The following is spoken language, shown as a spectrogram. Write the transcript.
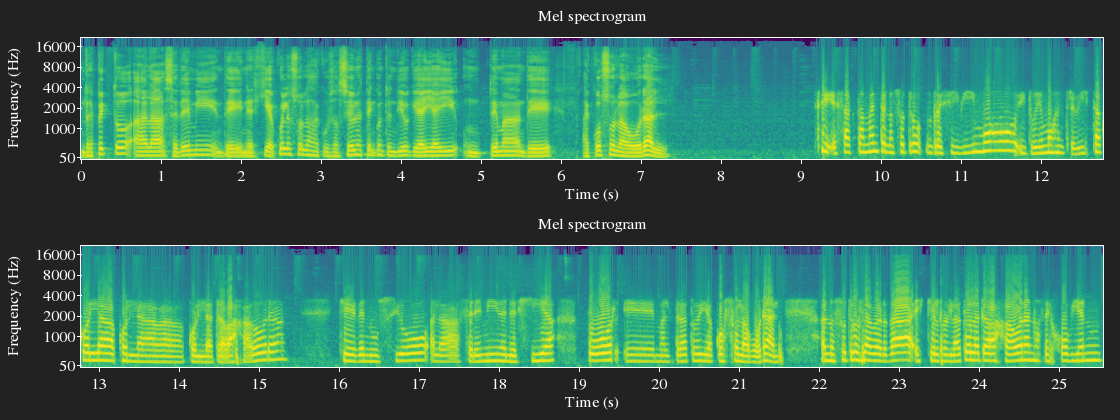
Respecto a la Ceremi de Energía, ¿cuáles son las acusaciones? Tengo entendido que hay ahí un tema de acoso laboral. Sí, exactamente. Nosotros recibimos y tuvimos entrevista con la con la con la trabajadora que denunció a la Ceremi de Energía por eh, maltrato y acoso laboral. A nosotros la verdad es que el relato de la trabajadora nos dejó bien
